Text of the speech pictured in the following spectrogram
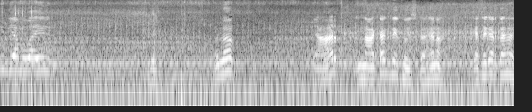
गिर गया मोबाइल देख मतलब यार, नाटक देखो इसका, है ना? कैसे करता है?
